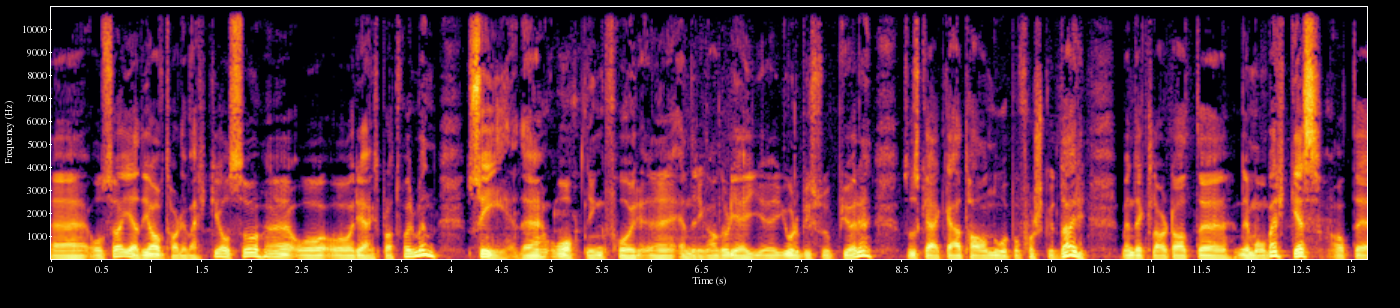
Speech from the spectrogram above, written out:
Eh, og så er det i avtaleverket også, eh, og, og, regjeringsplattformen så er det åpning for eh, endringer. Når det gjelder jordbruksoppgjøret, så skal jeg ikke ta noe på forskudd der. Men det er klart at eh, det må merkes at det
